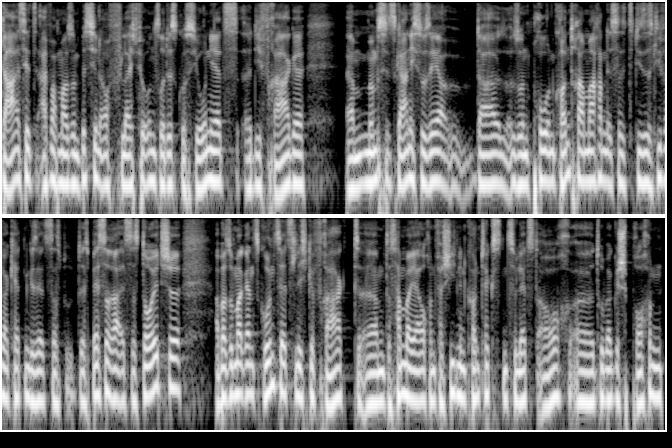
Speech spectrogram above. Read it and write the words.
da ist jetzt einfach mal so ein bisschen auch vielleicht für unsere Diskussion jetzt äh, die Frage, ähm, man muss jetzt gar nicht so sehr äh, da so ein Pro und Contra machen, ist jetzt dieses Lieferkettengesetz das, das Bessere als das Deutsche. Aber so mal ganz grundsätzlich gefragt, ähm, das haben wir ja auch in verschiedenen Kontexten zuletzt auch äh, drüber gesprochen,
